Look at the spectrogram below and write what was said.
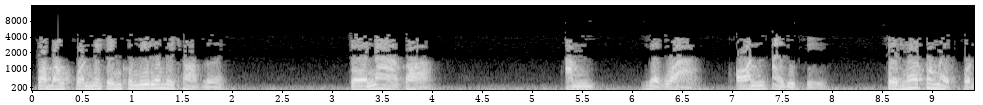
เพราะบางคนไม่เห็นคนนี้แล้วไม่ชอบเลย เจอหน้าก็ทำเรียกว่าค้อนให้ทุกที เสร็จแล้วก็ไม่พ้น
